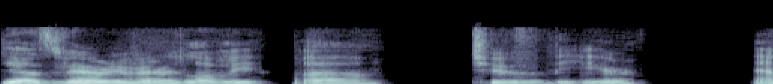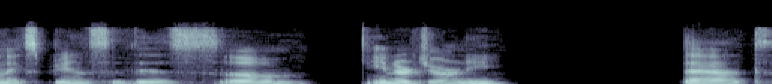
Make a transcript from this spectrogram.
Yes, very, very lovely um, to be here and experience this um, inner journey that,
